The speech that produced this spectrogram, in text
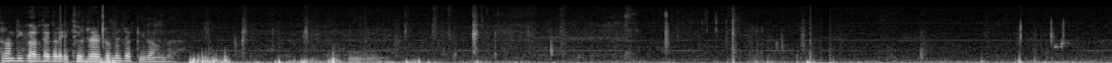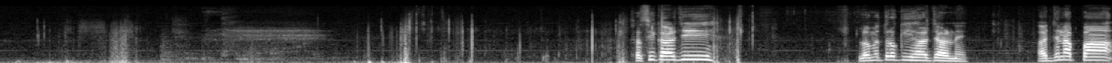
ਟਰਾਂ ਦੀ ਕਰਦੇ ਕਰ, ਇੱਥੇ ਟਰੈਕਟਰ ਤੋਂ ਚੱਕੀ ਦਾ ਹੁੰਦਾ। ਸਤਿ ਸ਼੍ਰੀ ਅਕਾਲ ਜੀ। ਲੋ ਮਿੱਤਰੋ, ਕੀ ਹਾਲ ਚਾਲ ਨੇ? ਅੱਜ ਨਾ ਆਪਾਂ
